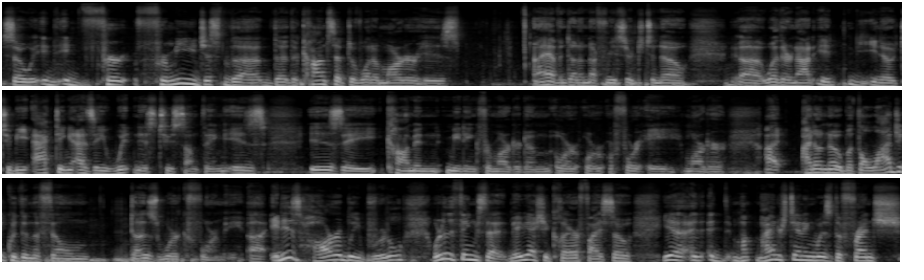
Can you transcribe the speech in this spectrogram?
So it, it for for me just the the the concept of what a martyr is I haven't done enough research to know uh, whether or not it, you know, to be acting as a witness to something is is a common meaning for martyrdom or, or, or for a martyr. I, I don't know, but the logic within the film does work for me. Uh, it is horribly brutal. One of the things that maybe I should clarify. So yeah, it- it- my understanding was the French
